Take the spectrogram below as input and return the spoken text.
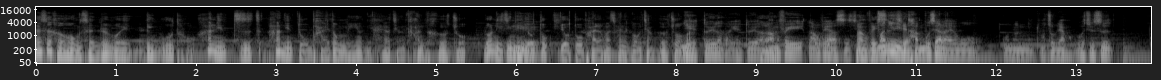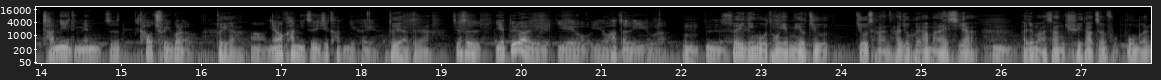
但是何鸿燊认为林梧桐他连执他连赌牌都没有，你还要讲谈合作？如果你今天有赌有赌牌的话，才能跟我讲合作嘛？也对了，也对了，浪费浪费他时间，浪费时间万一你间谈不下来，我我能我怎么样？我就是参与里面只是靠吹不了。对呀、啊，你要看你自己去看也可以啊，对呀、对呀、就是也对了，也也有也有他的理由了。嗯嗯，所以林梧桐也没有纠纠缠，他就回到马来西亚，嗯，他就马上去到政府部门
